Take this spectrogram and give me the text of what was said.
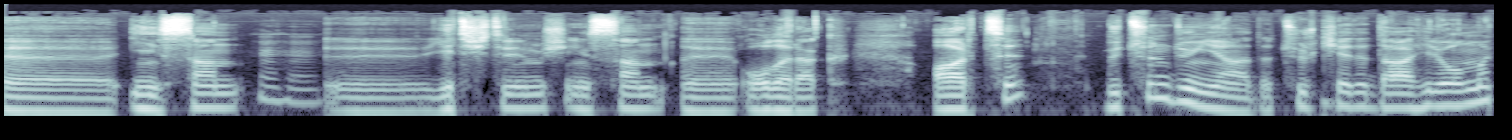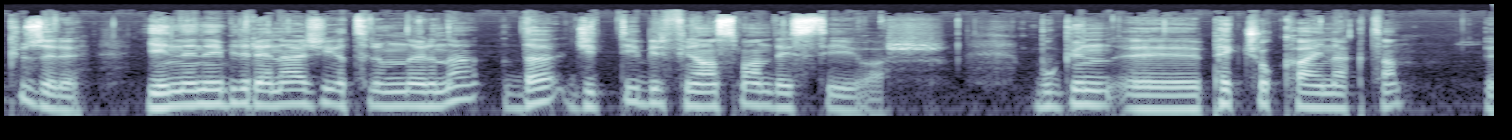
E, insan hı hı. E, yetiştirilmiş insan e, olarak artı bütün dünyada Türkiye'de dahil olmak üzere yenilenebilir enerji yatırımlarına da ciddi bir finansman desteği var. Bugün e, pek çok kaynaktan e,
